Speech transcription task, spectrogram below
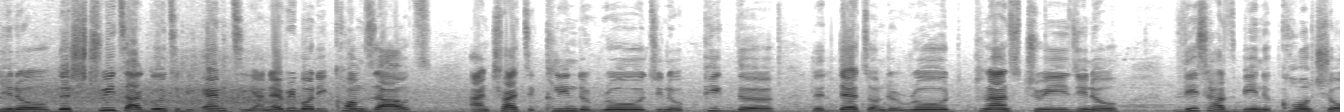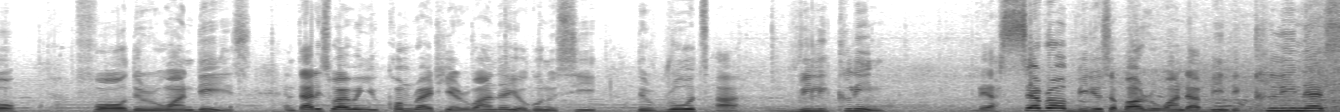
you know, the streets are going to be empty and everybody comes out and try to clean the roads, you know, pick the, the dirt on the road, plant trees, you know. This has been a culture for the Rwandese. And that is why when you come right here in Rwanda, you're going to see the roads are really clean. There are several videos about Rwanda being the cleanest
